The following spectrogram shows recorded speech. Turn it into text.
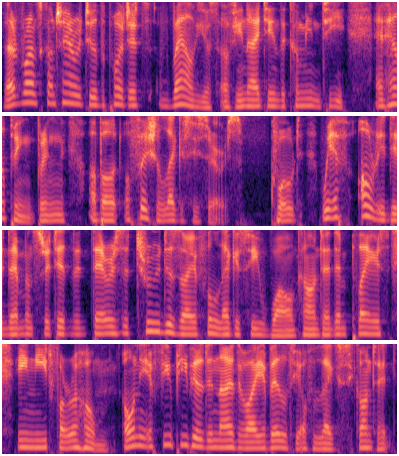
That runs contrary to the project's values of uniting the community and helping bring about official legacy servers. Quote, we have already demonstrated that there is a true desire for legacy WoW content and players a need for a home. Only a few people deny the viability of legacy content.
